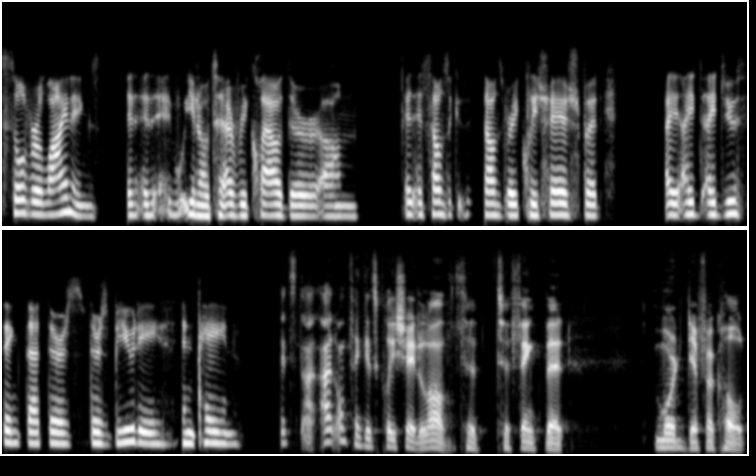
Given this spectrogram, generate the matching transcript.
silver linings. you know, to every cloud, there. Um, it, it sounds like it sounds very cliche-ish, but I, I, I do think that there's there's beauty in pain it's not i don't think it's cliched at all to to think that more difficult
